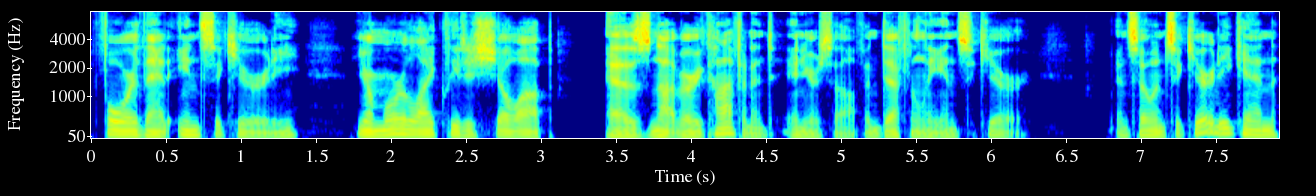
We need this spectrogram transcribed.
for that insecurity, you're more likely to show up as not very confident in yourself and definitely insecure. And so insecurity can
